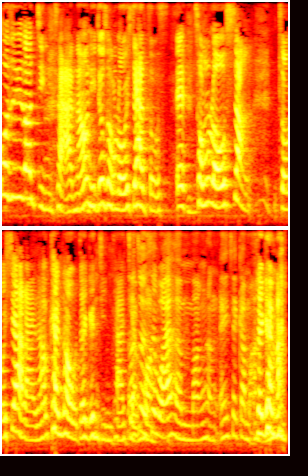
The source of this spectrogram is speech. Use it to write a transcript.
我有一次遇到警察，然后你就从楼下走，哎、从楼上走下来，然后看到我在跟警察讲话，后这次我还很忙，很哎在干嘛？在干嘛？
